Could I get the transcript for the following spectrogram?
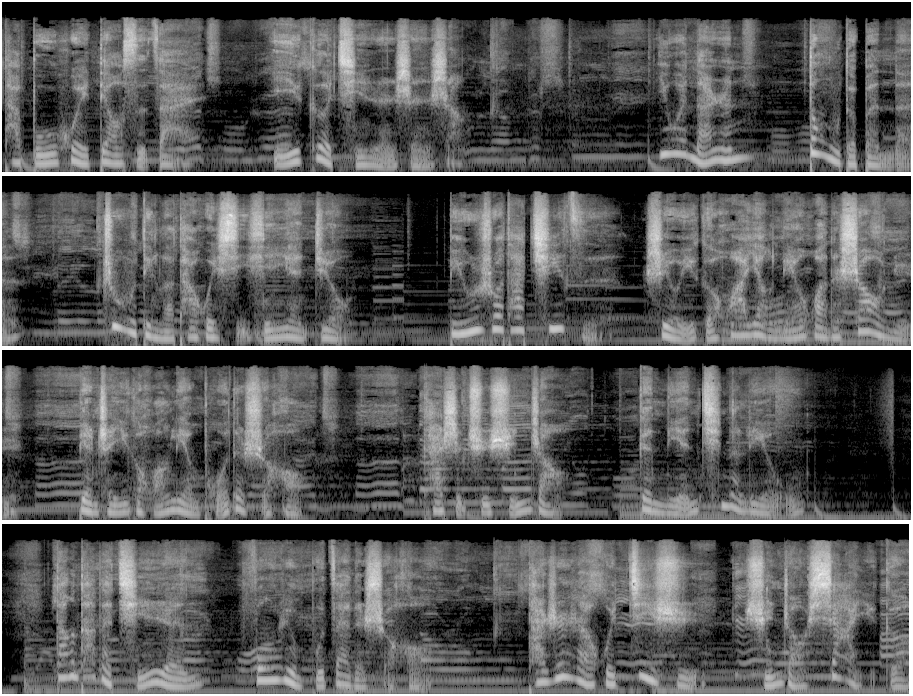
他不会吊死在一个情人身上，因为男人动物的本能注定了他会喜新厌旧。比如说，他妻子是有一个花样年华的少女，变成一个黄脸婆的时候，开始去寻找。更年轻的猎物。当他的情人风韵不在的时候，他仍然会继续寻找下一个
